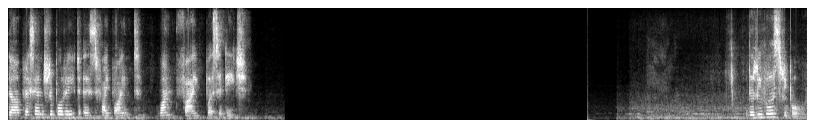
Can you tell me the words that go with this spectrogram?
The present repo rate is 5.15 percentage. The reverse repo.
